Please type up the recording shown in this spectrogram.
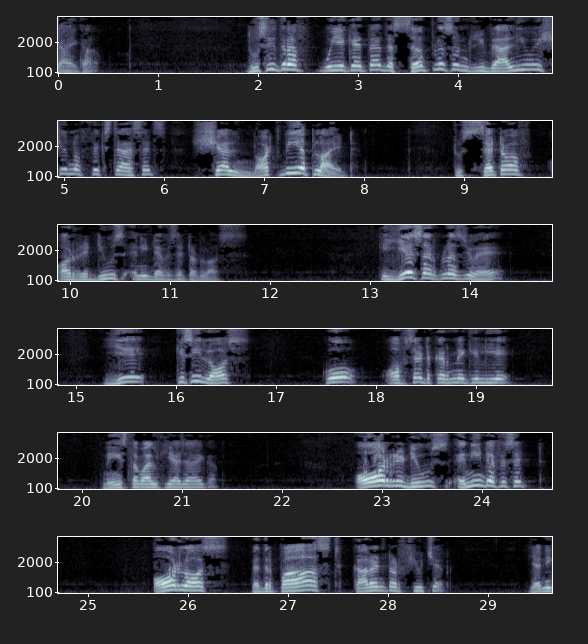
جائے گا دوسری طرف وہ یہ کہتا ہے the surplus on revaluation of fixed assets shall not be applied to set off or reduce any deficit or loss کہ یہ سرپلس جو ہے یہ کسی لاس کو آف سیٹ کرنے کے لیے نہیں استعمال کیا جائے گا اور reduce any deficit or loss whether past current or future یعنی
